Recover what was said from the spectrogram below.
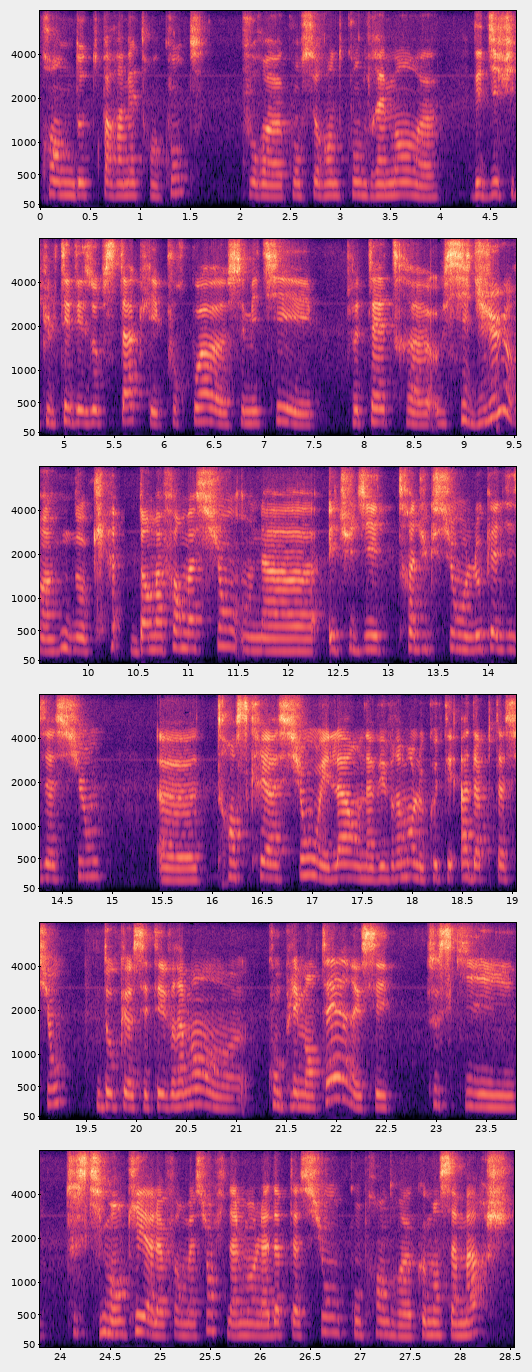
prendre d'autres paramètres en compte pour euh, qu'on se rende compte vraiment des difficultés, des obstacles et pourquoi ce métier est peut-être aussi dur. Donc, dans ma formation, on a étudié traduction, localisation, transcréation, et là, on avait vraiment le côté adaptation. Donc euh, c'était vraiment euh, complémentaire et c'est tout ce qui tout ce qui manquait à la formation finalement l'adaptation, comprendre euh, comment ça marche,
